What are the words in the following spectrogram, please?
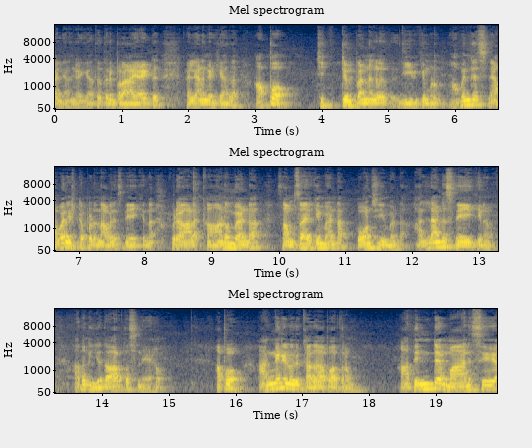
കല്യാണം കഴിക്കാത്ത ഇത്രയും പ്രായമായിട്ട് കല്യാണം കഴിക്കാതെ അപ്പോൾ ചുറ്റും പെണ്ണുങ്ങൾ ജീവിക്കുമ്പോഴും അവന്റെ സ്നേ അവൻ ഇഷ്ടപ്പെടുന്ന അവനെ സ്നേഹിക്കുന്ന ഒരാളെ കാണും വേണ്ട സംസാരിക്കും വേണ്ട ഫോൺ ചെയ്യും വേണ്ട. അല്ലാണ്ട് സ്നേഹിക്കുന്നതാണ് അതാണ് യഥാർത്ഥ സ്നേഹം. അപ്പോൾ അങ്ങനെയുള്ള ഒരു കഥാപാത്രം അതിന്റെ മാനസിക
